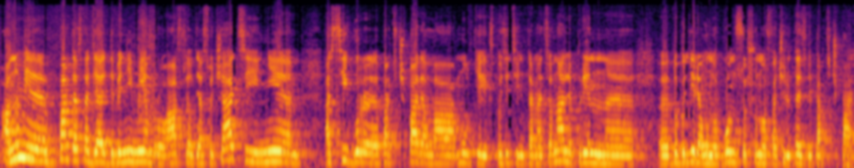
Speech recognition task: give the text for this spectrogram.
Anume, partea asta de a deveni membru astfel de asociații ne asigură participarea la multe expoziții internaționale prin uh, dobândirea unor bonusuri și unor facilități de participare.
